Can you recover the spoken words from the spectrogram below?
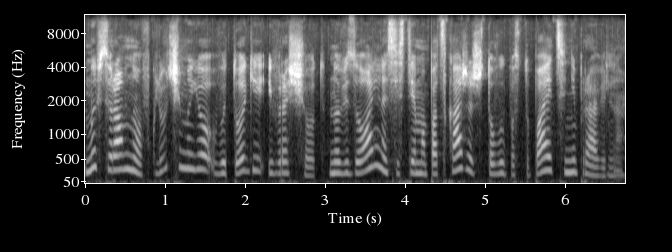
мы все равно включим ее в итоге и в расчет, но визуально система подскажет, что вы поступаете неправильно.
